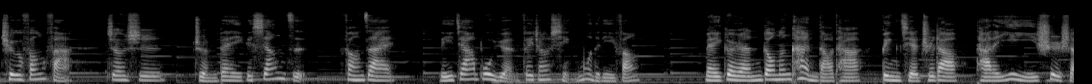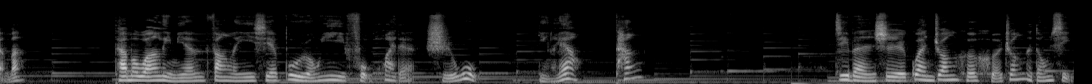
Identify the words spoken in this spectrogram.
这个方法就是准备一个箱子，放在离家不远、非常醒目的地方。每个人都能看到它，并且知道它的意义是什么。他们往里面放了一些不容易腐坏的食物、饮料、汤，基本是罐装和盒装的东西，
